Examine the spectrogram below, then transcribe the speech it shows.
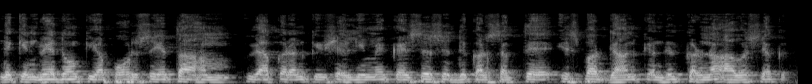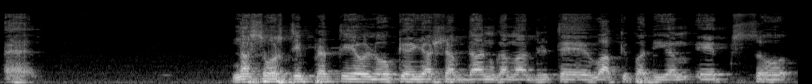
लेकिन वेदों की अपौरुषेयता हम व्याकरण की शैली में कैसे सिद्ध कर सकते हैं, इस पर ध्यान केंद्रित करना आवश्यक है। न सोस्ति प्रत्यय लोके या शब्दानुगमादृत्य वाक्यपदियम एक सौ,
